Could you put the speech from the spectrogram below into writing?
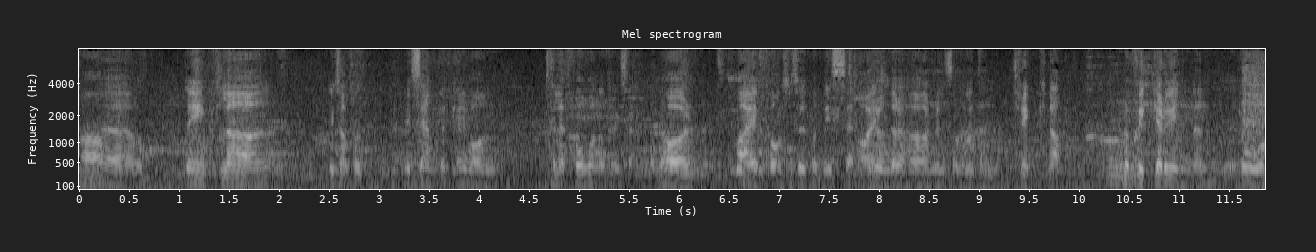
Ja. Eh, och Det enkla liksom, exemplet kan ju vara en telefon till exempel. Du har iPhone som ser ut på ett visst sätt, med rundare hörn med liksom en liten tryckknapp. Och då skickar du in en rå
